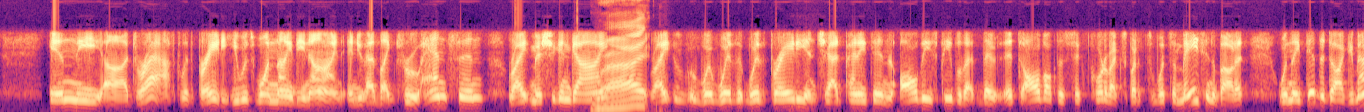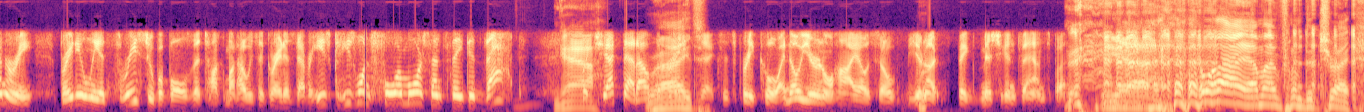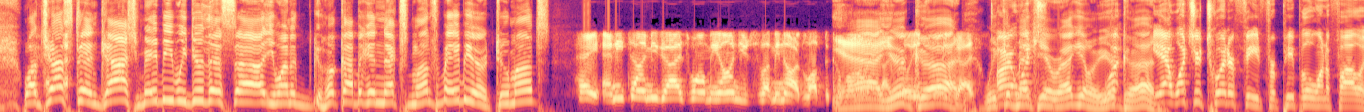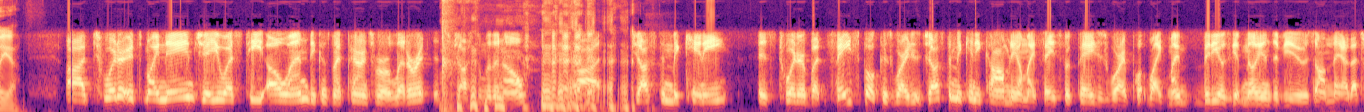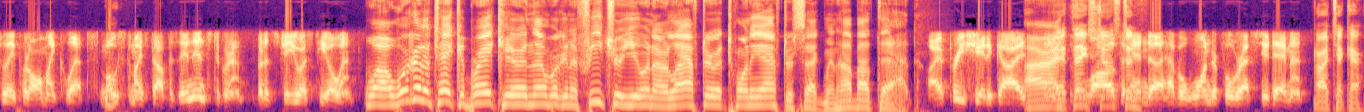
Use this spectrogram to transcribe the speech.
in the uh, draft with Brady. He was 199, and you had like Drew Henson, right, Michigan guy, Right. right, with with, with Brady and Chad Pennington and all these people. That they, it's all about the six quarterbacks. But it's, what's amazing about it, when they did the documentary, Brady only had three Super Bowls that talk about how he's the greatest ever. He's he's won four more since they did that. Yeah. But check that out, Right. Brady Six. It's pretty cool. I know you're in Ohio, so you're not big Michigan fans, but Yeah. well, I am. I'm from Detroit. Well, Juston, gosh, maybe we do this. Uh, you want to hook up again next month, maybe, or two months? hey, anytime you guys want me on, you just let me know. I'd love to come Yeah, on. I you're really enjoy you good. We All can right, make you a regular. You're What- good. Yeah, what's your Twitter feed for people who want to follow you? Uh, Twitter, it's my name, J U S T O N, because my parents were illiterate. It's Justin with an O. Uh, Juston McKinney is Twitter, but Facebook is where I do Juston McKinney comedy on my Facebook page is where I put like my videos get millions of views on there. That's where they put all my clips. Most of my stuff is in Instagram, but it's J U S T O N. Well, we're going to take a break here, and then we're going to feature you in our Laughter at 20 After segment. How about that? I appreciate it, guys. All right. for the Thanks, love, Juston. And uh, have a wonderful rest of your day, man. All right, take care.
